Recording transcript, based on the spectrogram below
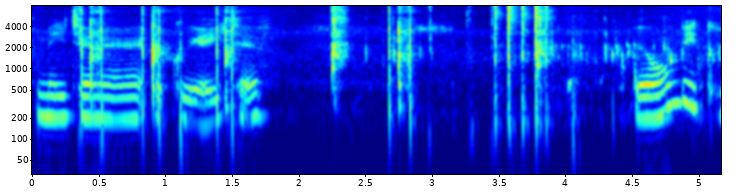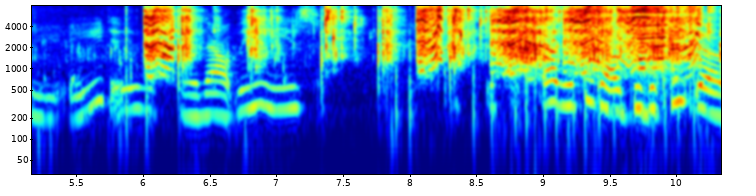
for me turning it to creative. It won't be creative without these. Oh, this is how to defeat them.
